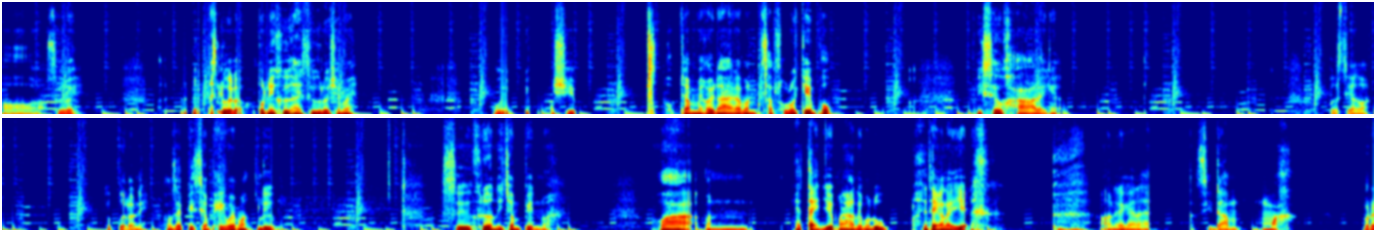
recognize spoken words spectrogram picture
อ๋อซื้อเลยซื้อเลยเหรอตัวนี้คือให้ซื้อเลยใช่ไหมอุ้ยชิปผมจำไม่ค่อยได้แล้วมันสับสนกับเกมพวกพิกเซลคาอะไรเงี้ยเปิดเสียงก่อนก็เปิดแล้วนี่ต้องใส่ปิดเสียงเพลงไว้มั้งลืม ซื้อเครื่องที่จำเป็นวะว่ามัน ให้แต่งเยอะมากเลยไม่รู้ให้แต่งอะไรเยอะเอาเนี่ยกันนะสีดำมาเบร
